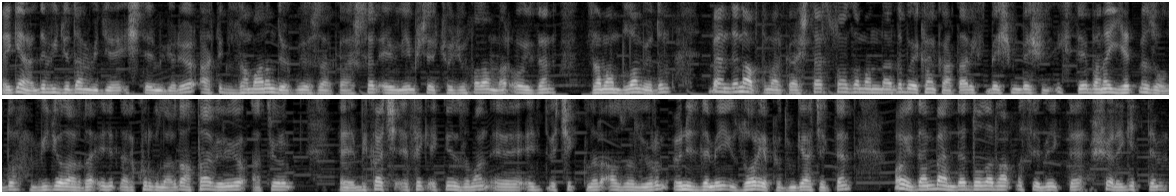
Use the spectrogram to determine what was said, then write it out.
E, genelde videodan videoya işlerimi görüyor. Artık zamanım da yok biliyorsunuz arkadaşlar. Evliyim işte çocuğum falan var. O yüzden zaman bulamıyordum. Ben de ne yaptım arkadaşlar? Son zamanlarda bu ekran kartı RX 5500 XT bana yetmez oldu. Videolarda, editlerde, kurgularda hata veriyor. Atıyorum e, birkaç efekt eklediğim zaman e, edit ve çıktıları az alıyorum. Ön izlemeyi zor yapıyordum gerçekten. O yüzden ben de doların artmasıyla birlikte şöyle gittim.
